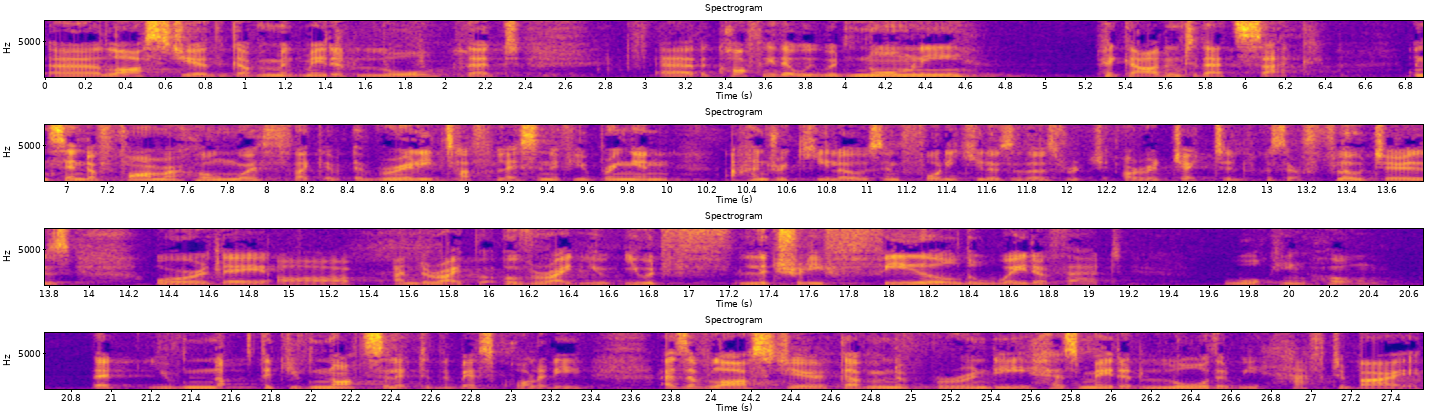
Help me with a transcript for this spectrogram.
Uh, last year, the government made it law that uh, the coffee that we would normally pick out into that sack and send a farmer home with, like a, a really tough lesson. If you bring in 100 kilos and 40 kilos of those re- are rejected because they're floaters or they are underripe or overripe, you, you would f- literally feel the weight of that walking home. That you've, not, that you've not selected the best quality. As of last year, government of Burundi has made it law that we have to buy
